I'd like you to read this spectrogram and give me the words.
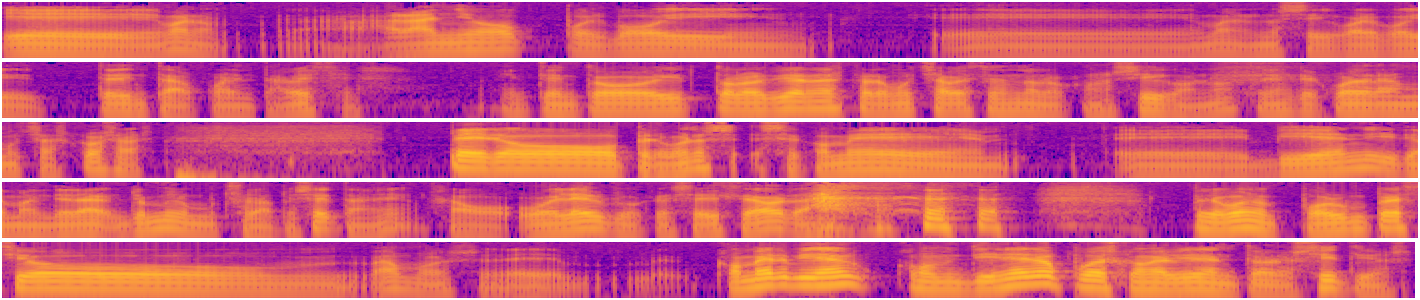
eh, bueno, al año pues voy, eh, bueno, no sé, igual voy 30 o 40 veces. Intento ir todos los viernes, pero muchas veces no lo consigo, ¿no? Tienen que cuadrar muchas cosas. Pero, pero bueno, se, come eh, bien y de manera... Yo miro mucho la peseta, ¿eh? O, el euro, que se dice ahora. pero bueno, por un precio, vamos, eh, comer bien, con dinero puedes comer bien en todos los sitios.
